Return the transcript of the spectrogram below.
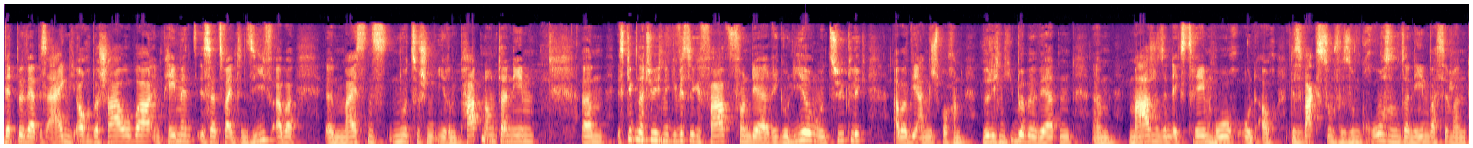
Wettbewerb ist eigentlich auch überschaubar. Im Payment ist er zwar intensiv, aber äh, meistens nur zwischen ihren Partnerunternehmen. Ähm, es gibt natürlich eine gewisse Gefahr von der Regulierung und Zyklik, aber wie angesprochen, würde ich nicht überbewerten. Ähm, Margen sind extrem hoch und auch das Wachstum für so ein großes Unternehmen, was man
